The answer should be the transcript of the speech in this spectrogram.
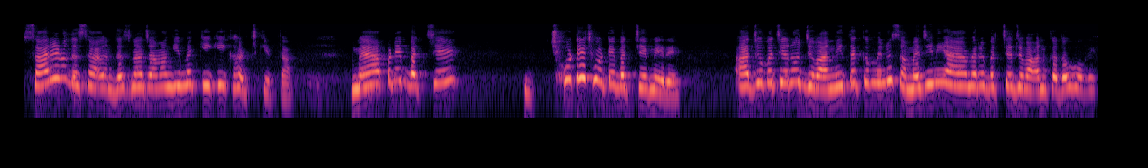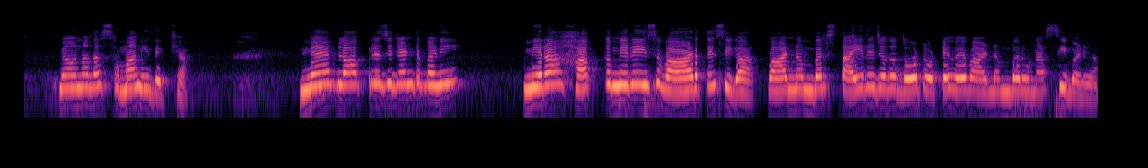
ਸਾਰਿਆਂ ਨੂੰ ਦੱਸਾਂ, ਦੱਸਣਾ ਚਾਹਾਂਗੀ ਮੈਂ ਕੀ ਕੀ ਖਰਚ ਕੀਤਾ। ਮੈਂ ਆਪਣੇ ਬੱਚੇ ਛੋਟੇ ਛੋਟੇ ਬੱਚੇ ਮੇਰੇ, ਅੱਜ ਉਹ ਬੱਚਿਆਂ ਨੂੰ ਜਵਾਨੀ ਤੱਕ ਮੈਨੂੰ ਸਮਝ ਹੀ ਨਹੀਂ ਆਇਆ ਮੇਰੇ ਬੱਚੇ ਜਵਾਨ ਕਦੋਂ ਹੋ ਗਏ। ਮੈਂ ਉਹਨਾਂ ਦਾ ਸਮਾਂ ਨਹੀਂ ਦੇਖਿਆ। ਮੈਂ ਬਲਾਕ ਪ੍ਰੈਜ਼ੀਡੈਂਟ ਬਣੀ ਮੇਰਾ ਹੱਕ ਮੇਰੇ ਇਸ ਵਾਰਡ ਤੇ ਸੀਗਾ। ਵਾਰਡ ਨੰਬਰ 27 ਦੇ ਜਦੋਂ ਦੋ ਟੋਟੇ ਹੋਏ, ਵਾਰਡ ਨੰਬਰ 79 ਬਣਿਆ।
